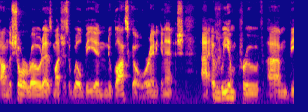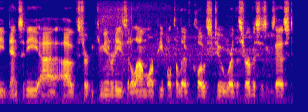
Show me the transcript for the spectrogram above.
on the Shore Road as much as it will be in New Glasgow or Antigonish. Uh, if mm-hmm. we improve um, the density uh, of certain communities that allow more people to live close to where the services exist,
